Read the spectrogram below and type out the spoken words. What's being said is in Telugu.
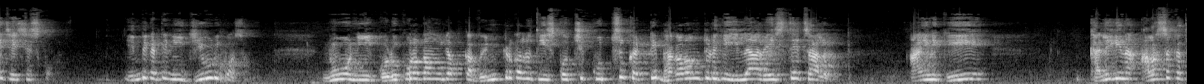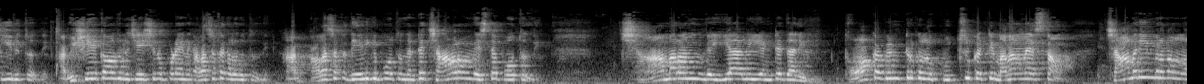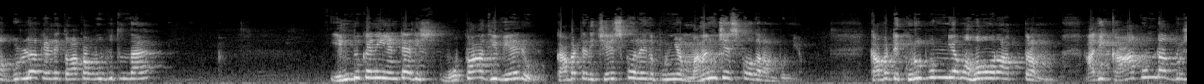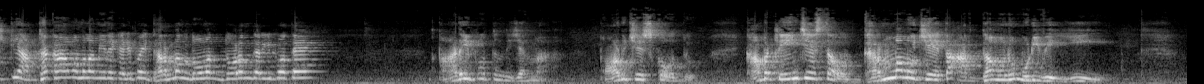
అయితే చేసేసుకో. ఎందుకంటే నీ జీవుడి కోసం. నువ్వు నీ కొడుకురగం యొక్క వెంట్రుకలు తీసుకొచ్చి కుచ్చు కట్టి భగవంతుడికి ఇలా వేస్తే చాలు. ఆయనకి కలిగిన అలసట తీరుతుంది. అభిషేకాదులు చేసినప్పుడు ఆయనకి అలసట కలుగుతుంది. ఆ అలసట దేనికి పోతుందంటే చామరం వేస్తే పోతుంది. చామరం వెయ్యాలి అంటే దాని తోక వెంట్రుకలు కుచ్చు కట్టి మనం వేస్తాం. చామరీ మృగంలో గుళ్ళోకి వెళ్ళి తోక ఊపుతుందా? ఎందుకని అంటే అది ఉపాధి వేరు. కాబట్టి అది చేసుకోలేదు పుణ్యం. మనం చేసుకోగలం పుణ్యం. కాబట్టి కురుపుణ్య మహోరాత్రం. అది కాకుండా దృష్టి అర్ధకామముల మీద కలిపోయి ధర్మం దూరం దూరం జరిగిపోతే పాడైపోతుంది జన్మ. పాడు చేసుకోవద్దు. కాబట్టి ఏం చేస్తావు? ధర్మము చేత అర్థమును ముడివెయ్యి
